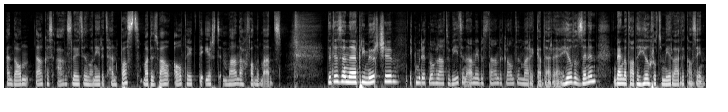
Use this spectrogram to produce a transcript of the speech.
en dan telkens aansluiten wanneer het hen past, maar dus wel altijd de eerste maandag van de maand. Dit is een uh, primeurtje. Ik moet het nog laten weten aan mijn bestaande klanten, maar ik heb daar uh, heel veel zin in. Ik denk dat dat een heel grote meerwaarde kan zijn.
